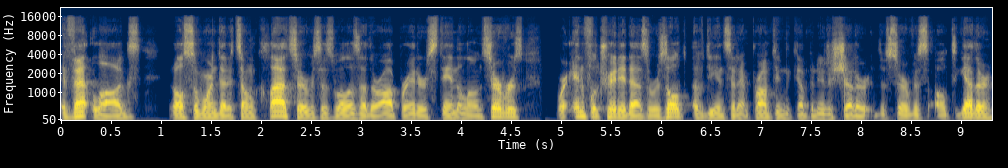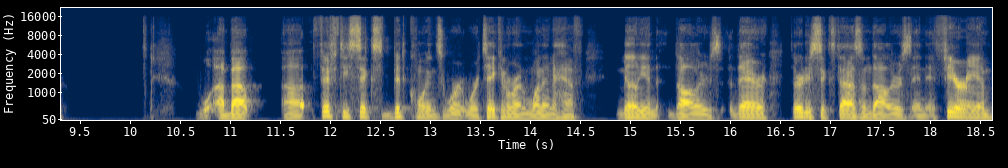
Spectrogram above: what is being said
event logs. It also warned that its own cloud service, as well as other operators' standalone servers, were infiltrated as a result of the incident, prompting the company to shutter the service altogether. About uh, 56 bitcoins were, were taken around one and a half million dollars there, thirty-six thousand dollars in Ethereum,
